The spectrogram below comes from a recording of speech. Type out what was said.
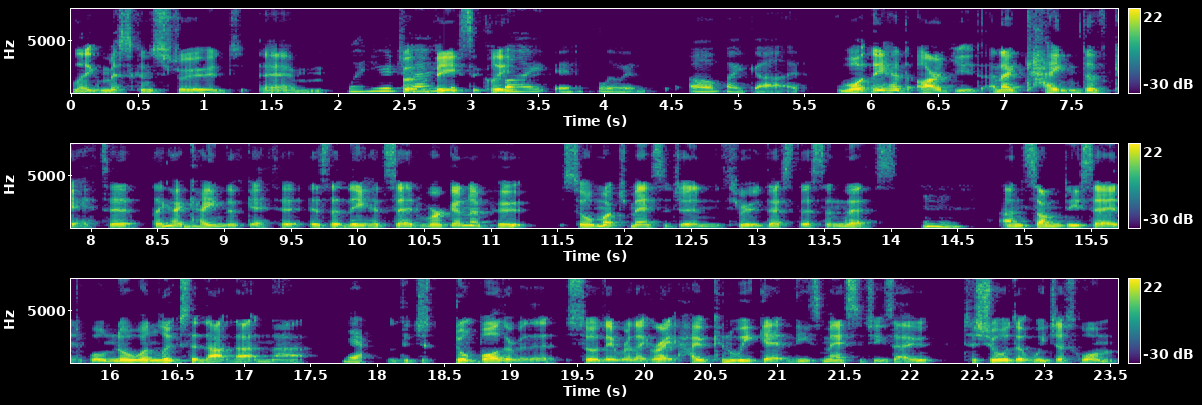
like misconstrued." Um, when you're But trying basically- to buy influence. Oh my god. what they had argued, and I kind of get it, like I Mhm. kind of get it, is that they had said, "We're gonna put so much messaging through this, this, and this," Mhm. and somebody said, "Well, no one looks at that, that, and that." Yeah. they just don't bother with it. So they were like, right, how can we get these messages out to show that we just want,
